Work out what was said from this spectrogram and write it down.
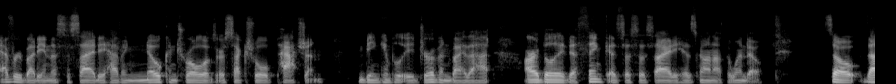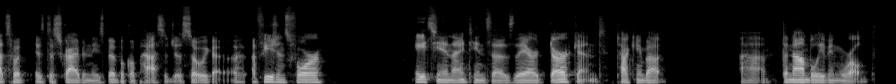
everybody in a society having no control of their sexual passion and being completely driven by that, our ability to think as a society has gone out the window. So that's what is described in these biblical passages. So we got uh, Ephesians 4 18 and 19 says, They are darkened, talking about uh, the non believing world.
